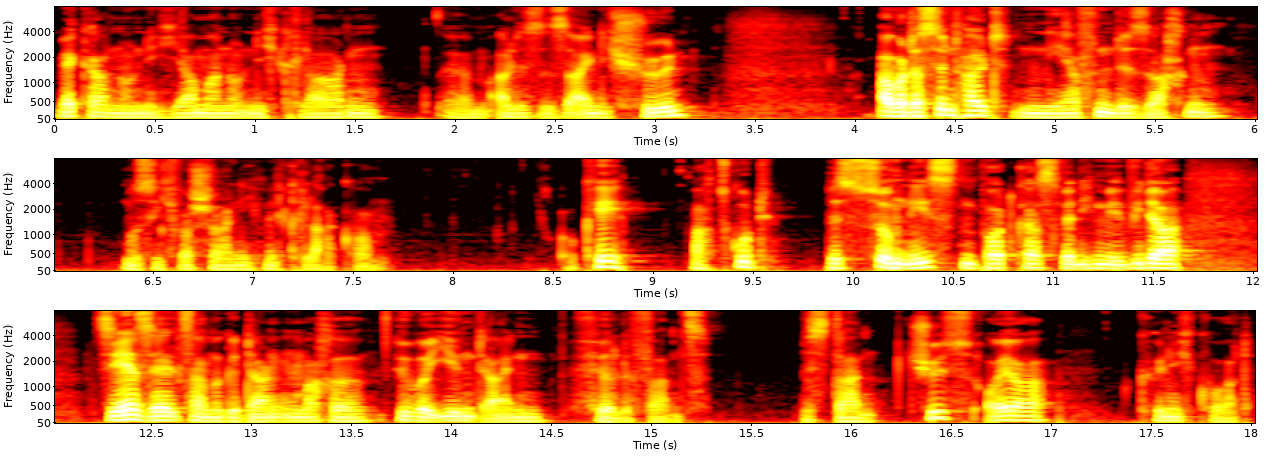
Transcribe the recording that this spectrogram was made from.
meckern und nicht jammern und nicht klagen. Ähm, alles ist eigentlich schön. Aber das sind halt nervende Sachen. Muss ich wahrscheinlich mit klarkommen. Okay, macht's gut. Bis zum nächsten Podcast, wenn ich mir wieder sehr seltsame Gedanken mache über irgendeinen Firlefanz. Bis dann. Tschüss, euer König Kort.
